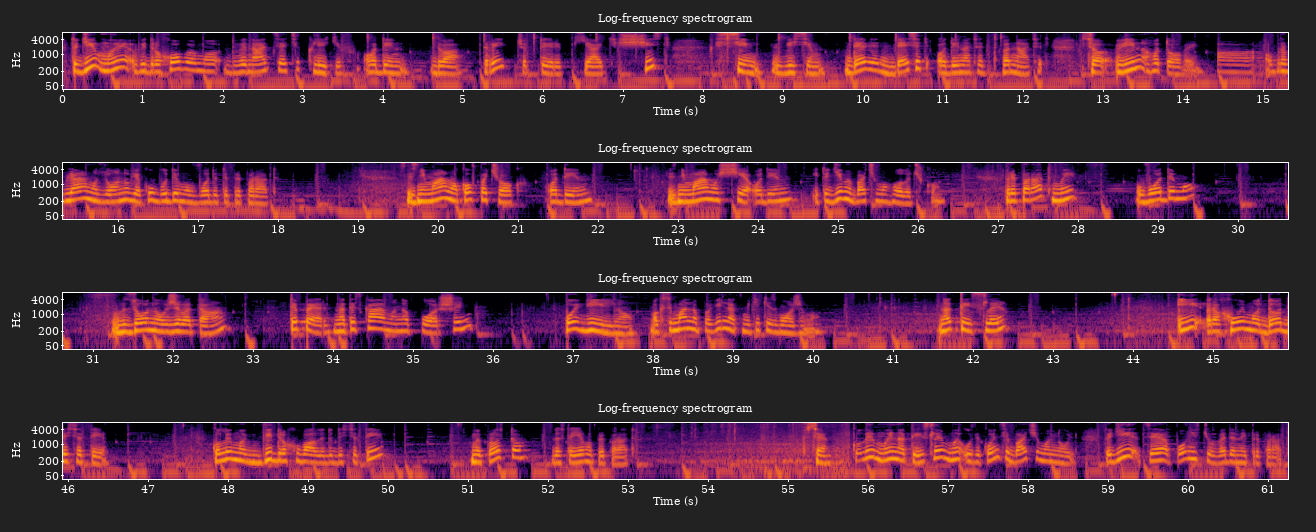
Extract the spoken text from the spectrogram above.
Тоді ми відраховуємо 12 кліків. 1, 2, 3, 4, 5, 6, 7, 8, 9, 10, 11, 12. Все, він готовий. Обробляємо зону, в яку будемо вводити препарат. Знімаємо ковпачок один, знімаємо ще один, і тоді ми бачимо голочку. Препарат ми вводимо в зону живота. Тепер натискаємо на поршень повільно, максимально повільно, як ми тільки зможемо. Натисли і рахуємо до 10. Коли ми відрахували до 10, ми просто достаємо препарат. Все. Коли ми натисли, ми у віконці бачимо 0. Тоді це повністю введений препарат.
